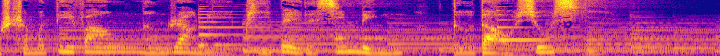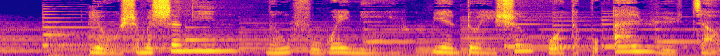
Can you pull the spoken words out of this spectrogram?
什么地方能让你疲惫的心灵得到休息？有什么声音能抚慰你面对生活的不安与焦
